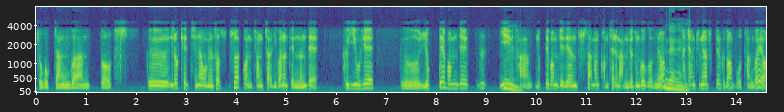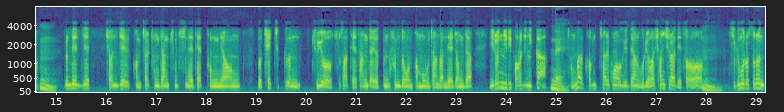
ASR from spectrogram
조국 장관 또 그 이렇게 지나오면서 수사권 경찰 이관은 됐는데 그 이후에 그 6대 범죄를 이 음. 사항, 6대 범죄에 대한 수사만 검찰에 남겨둔 거거든요. 네네. 가장 중요한 숙제를 그동안 못한 거예요. 음. 그런데 이제 현재 검찰총장 출신의 대통령 또 최측근 주요 수사 대상자였던 한동훈 법무부 장관 내정자 이런 일이 벌어지니까 네. 정말 검찰 공화국에 대한 우려가 현실화돼서 음. 지금으로서는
